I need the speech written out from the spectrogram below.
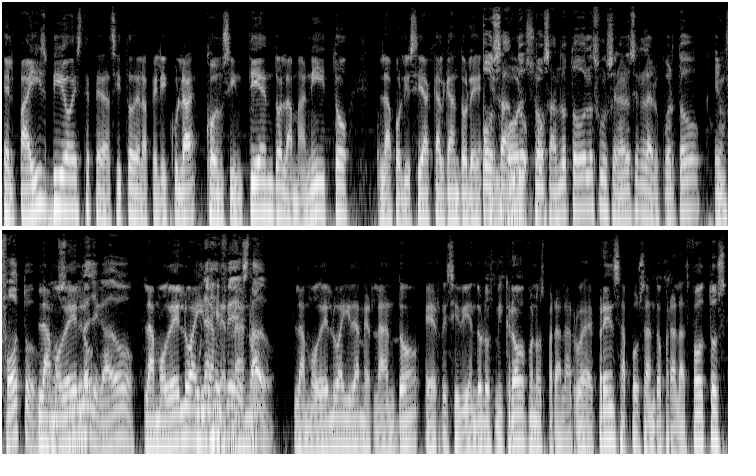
¿el país vio este pedacito de la película con sintiendo la manito, la policía cargándole posando, el bolso. Posando todos los funcionarios en el aeropuerto en foto. La modelo, ha llegado la modelo Aida Merlano, la modelo Aida Merlando eh, recibiendo los micrófonos para la rueda de prensa, posando para las fotos,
